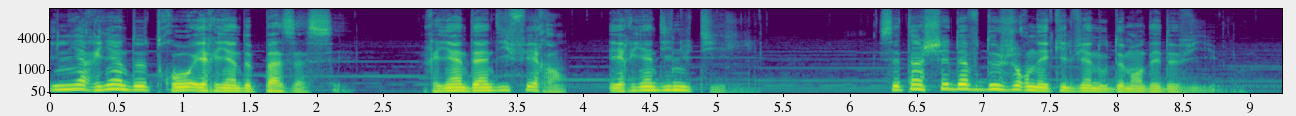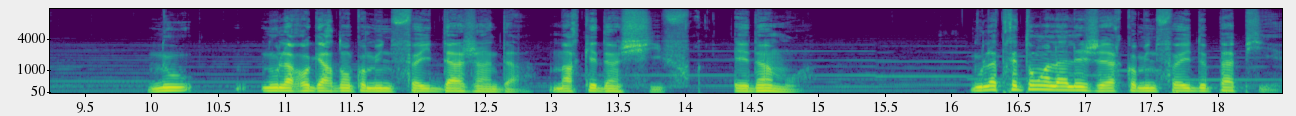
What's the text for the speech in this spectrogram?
Il n'y a rien de trop et rien de pas assez, rien d'indifférent et rien d'inutile. C'est un chef-d'œuvre de journée qu'il vient nous demander de vivre. Nous, nous la regardons comme une feuille d'agenda marquée d'un chiffre et d'un mois. Nous la traitons à la légère comme une feuille de papier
